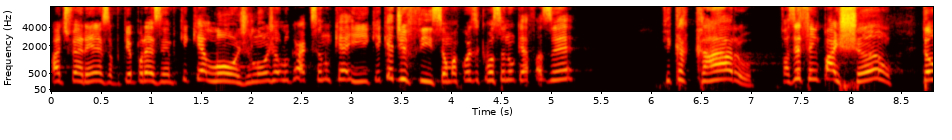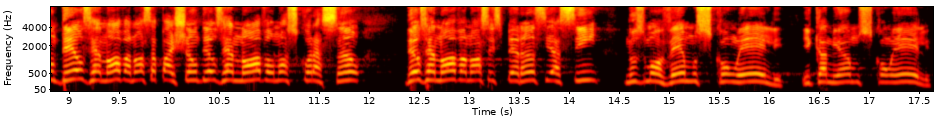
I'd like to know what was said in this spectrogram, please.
a diferença, porque, por exemplo, o que é longe? Longe é o lugar que você não quer ir. O que é difícil? É uma coisa que você não quer fazer. Fica caro, fazer sem paixão. Então Deus renova a nossa paixão, Deus renova o nosso coração, Deus renova a nossa esperança e assim nos movemos com Ele e caminhamos com Ele.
